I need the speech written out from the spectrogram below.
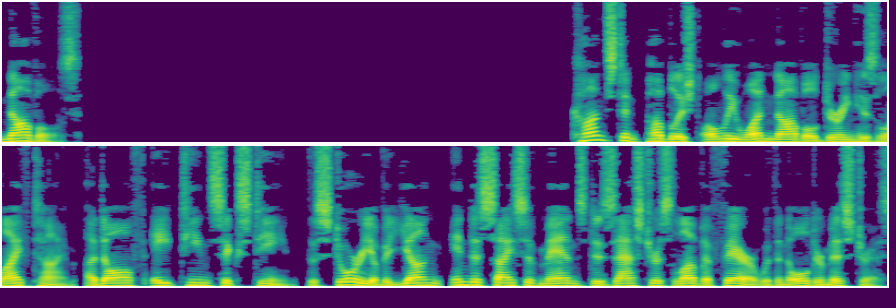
Novels Constant published only one novel during his lifetime, Adolphe 1816, the story of a young, indecisive man's disastrous love affair with an older mistress.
